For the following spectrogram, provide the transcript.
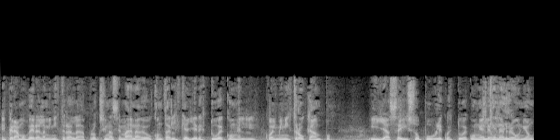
esperamos ver a la ministra la próxima semana. Debo contarles que ayer estuve con el, con el ministro Campo y ya se hizo público. Estuve con ¿Y él en una reunión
